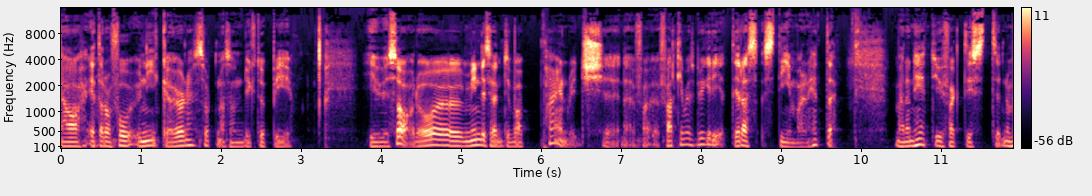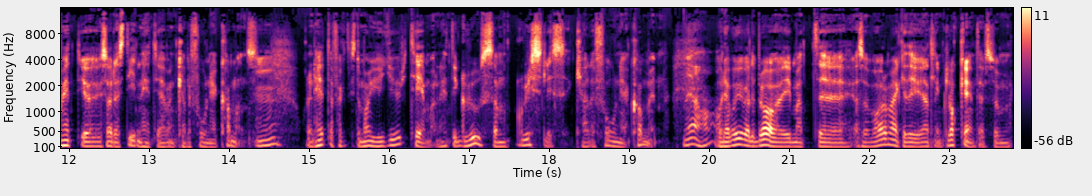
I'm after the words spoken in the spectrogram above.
ja, ett av de få unika ölsorterna som dykt upp i, i USA. Då äh, minns jag inte vad Pine Ridge, Fa- Falkenbergsbryggeriet, deras Steam vad den hette. Men den heter ju faktiskt, de heter ju, jag sa det, stilen heter ju även California Commons. Mm. Och den heter faktiskt, de har ju djurtema, den heter Gruesome Grizzlies California Common. Jaha. Och det var ju väldigt bra i och med att eh, alltså varumärket är ju egentligen klockrent eftersom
